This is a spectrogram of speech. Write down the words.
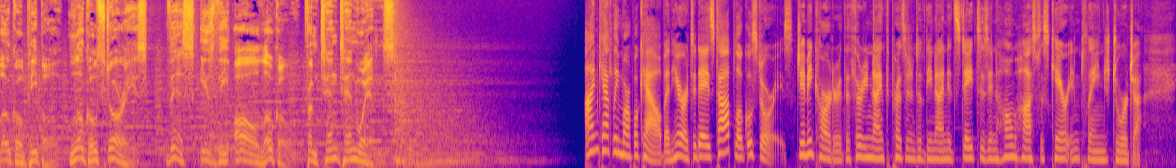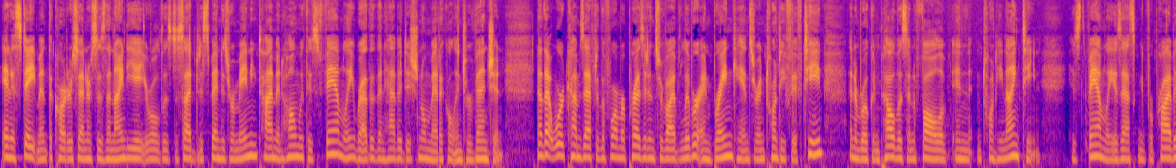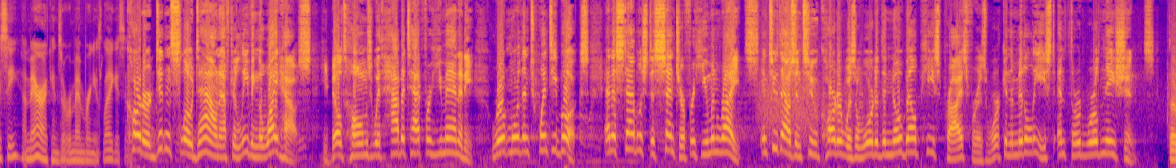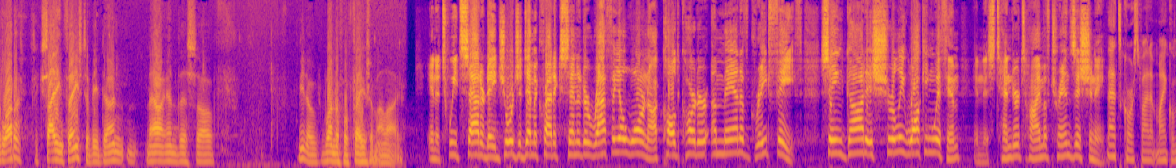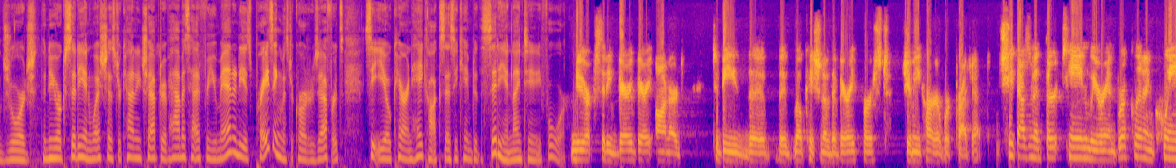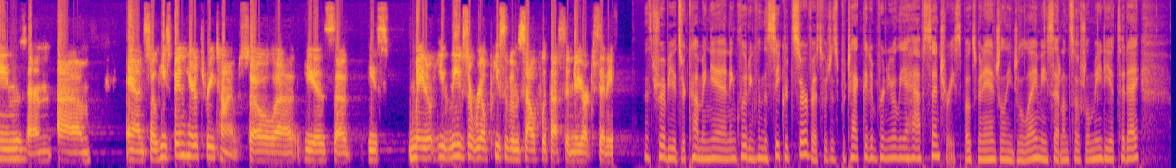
Local people, local stories. This is the All Local from 1010 Wins. I'm Kathleen Marple Kalb, and here are today's top local stories. Jimmy Carter, the 39th President of the United States, is in home hospice care in Plains, Georgia. In a statement, the Carter Center says the 98 year old has decided to spend his remaining time at home with his family rather than have additional medical intervention. Now, that word comes after the former president survived liver and brain cancer in 2015 and a broken pelvis in the fall of, in 2019. His family is asking for privacy. Americans are remembering his legacy. Carter didn't slow down after leaving the White House. He built homes with Habitat for Humanity, wrote more than 20 books, and established a Center for Human Rights. In 2002, Carter was awarded the Nobel Peace Prize for his work in the Middle East and Third World nations. There's a lot of exciting things to be done now in this, uh, you know, wonderful phase of my life. In a tweet Saturday, Georgia Democratic Senator Raphael Warnock called Carter a man of great faith, saying God is surely walking with him in this tender time of transitioning. That's correspondent Michael George. The New York City and Westchester County chapter of Habitat for Humanity is praising Mr. Carter's efforts. CEO Karen Haycock says he came to the city in 1984. New York City, very, very honored to be the, the location of the very first Jimmy Carter Work Project. 2013, we were in Brooklyn and Queens, and um, and so he's been here three times. So uh, he is uh, he's made a, he leaves a real piece of himself with us in New York City. The tributes are coming in, including from the Secret Service, which has protected him for nearly a half century. Spokesman Angeline Guglielmi said on social media today,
